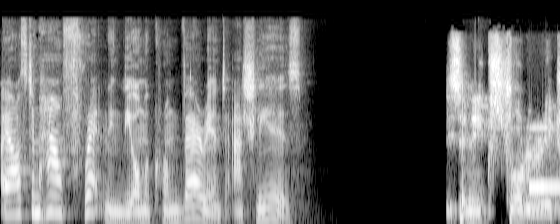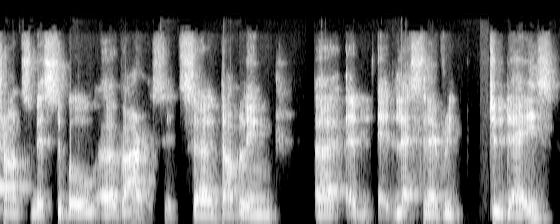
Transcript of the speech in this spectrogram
I asked him how threatening the Omicron variant actually is. It's an extraordinarily transmissible uh, virus. It's uh, doubling uh, less than every two days.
